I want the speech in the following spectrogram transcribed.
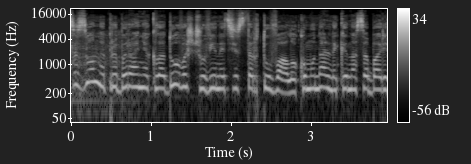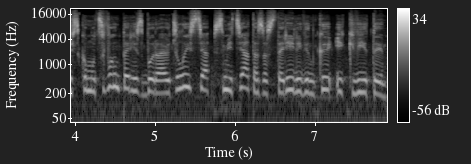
Сезонне прибирання кладовищ у Вінниці стартувало. Комунальники на Сабарівському цвинтарі збирають листя, сміття та застарілі вінки і квіти.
